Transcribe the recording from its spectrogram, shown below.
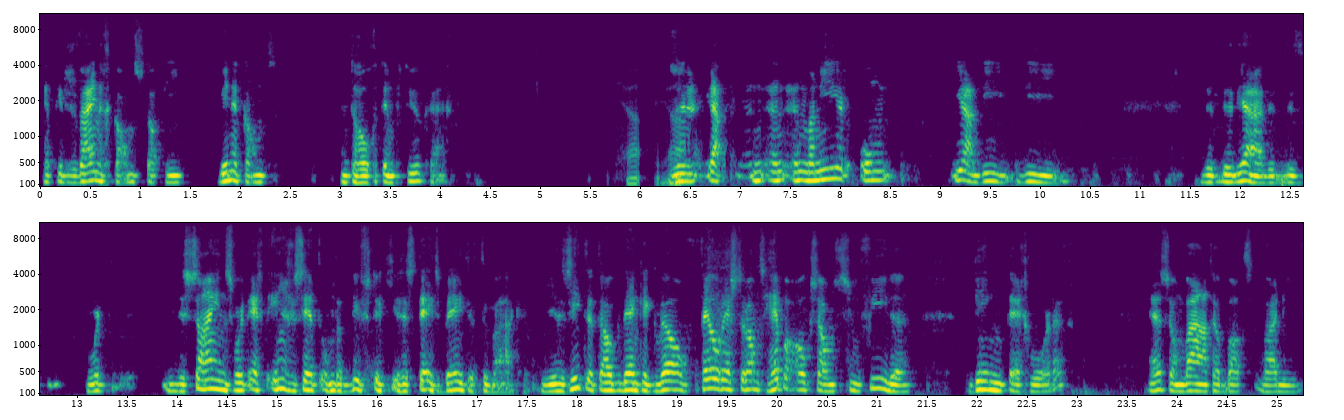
heb je dus weinig kans dat die binnenkant een te hoge temperatuur krijgt. Ja, ja. Dus, uh, ja een, een, een, manier om ja, die, die, de, ja, de, wordt, de science wordt echt ingezet om dat biefstukje steeds beter te maken. Je ziet het ook, denk ik wel. Veel restaurants hebben ook zo'n sous vide ding tegenwoordig. Zo'n waterbad waar die,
